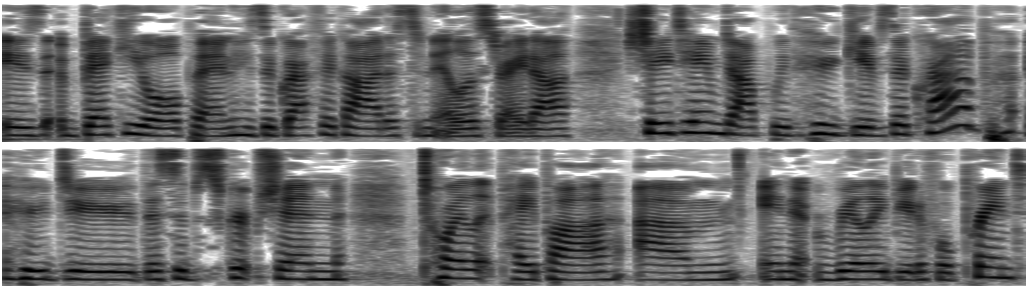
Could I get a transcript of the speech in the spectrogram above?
is Beci Orpin, who's a graphic artist and illustrator. She teamed up with Who Gives a Crap, who do the subscription toilet paper um, in really beautiful print.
